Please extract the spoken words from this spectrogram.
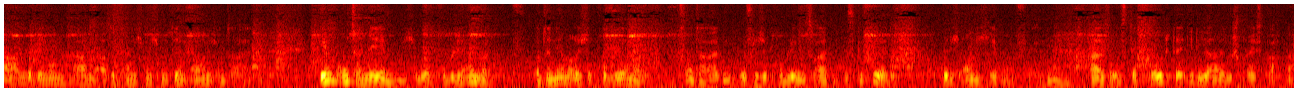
Rahmenbedingungen haben, also kann ich mich mit denen auch nicht unterhalten. Im Unternehmen mich über Probleme, unternehmerische Probleme zu unterhalten, berufliche Probleme zu halten, ist gefährlich. Würde ich auch nicht jedem empfehlen. Mhm. Also ist der Coach der ideale Gesprächspartner.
